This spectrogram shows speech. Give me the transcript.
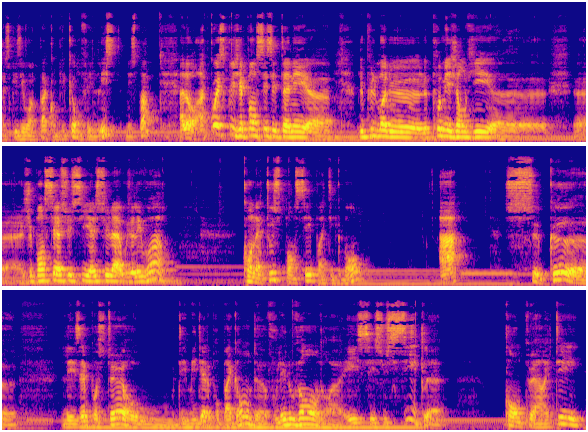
excusez-moi, pas compliqué, on fait une liste, n'est-ce pas? Alors, à quoi est-ce que j'ai pensé cette année euh, Depuis le mois de le 1er janvier, euh, euh, j'ai pensé à ceci, à cela. Vous allez voir qu'on a tous pensé pratiquement à ce que les imposteurs ou des médias de propagande voulaient nous vendre. Et c'est ce cycle qu'on peut arrêter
